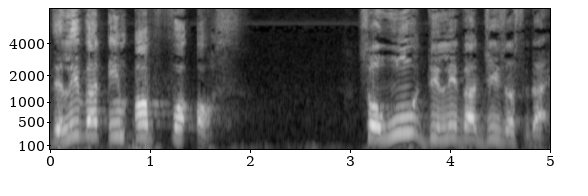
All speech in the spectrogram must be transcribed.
Delivered him up for us. So who delivered Jesus to die?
